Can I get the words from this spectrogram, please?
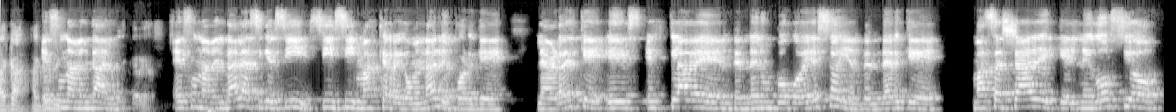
Acá, acá. Es fundamental. Es fundamental, así que sí, sí, sí, más que recomendable, porque la verdad es que es, es clave entender un poco eso y entender que más allá de que el negocio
